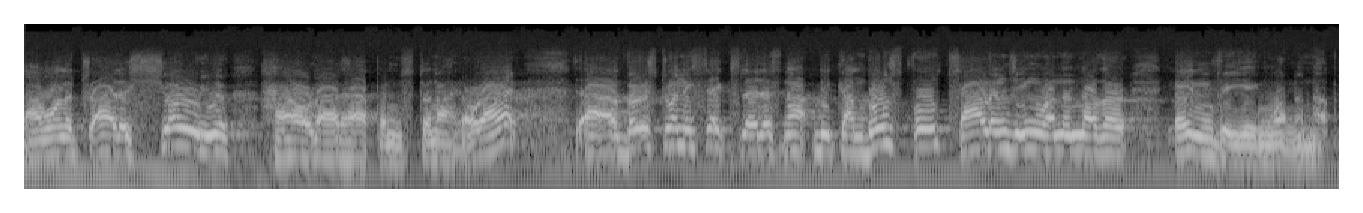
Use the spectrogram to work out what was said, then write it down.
Now I want to try to show you how that happens tonight, all right? Uh, verse 26, let us not become boastful, challenging one another, envying one another,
